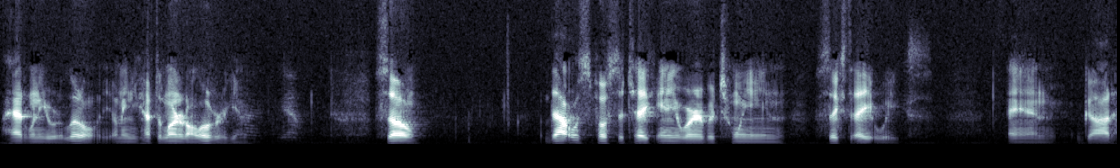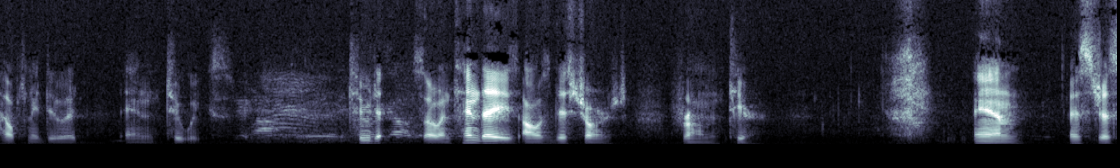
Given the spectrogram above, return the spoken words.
had when you were little. I mean, you have to learn it all over again. So that was supposed to take anywhere between six to eight weeks, and God helped me do it in two weeks. Two da- so in ten days, I was discharged from TIRR. And it's just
